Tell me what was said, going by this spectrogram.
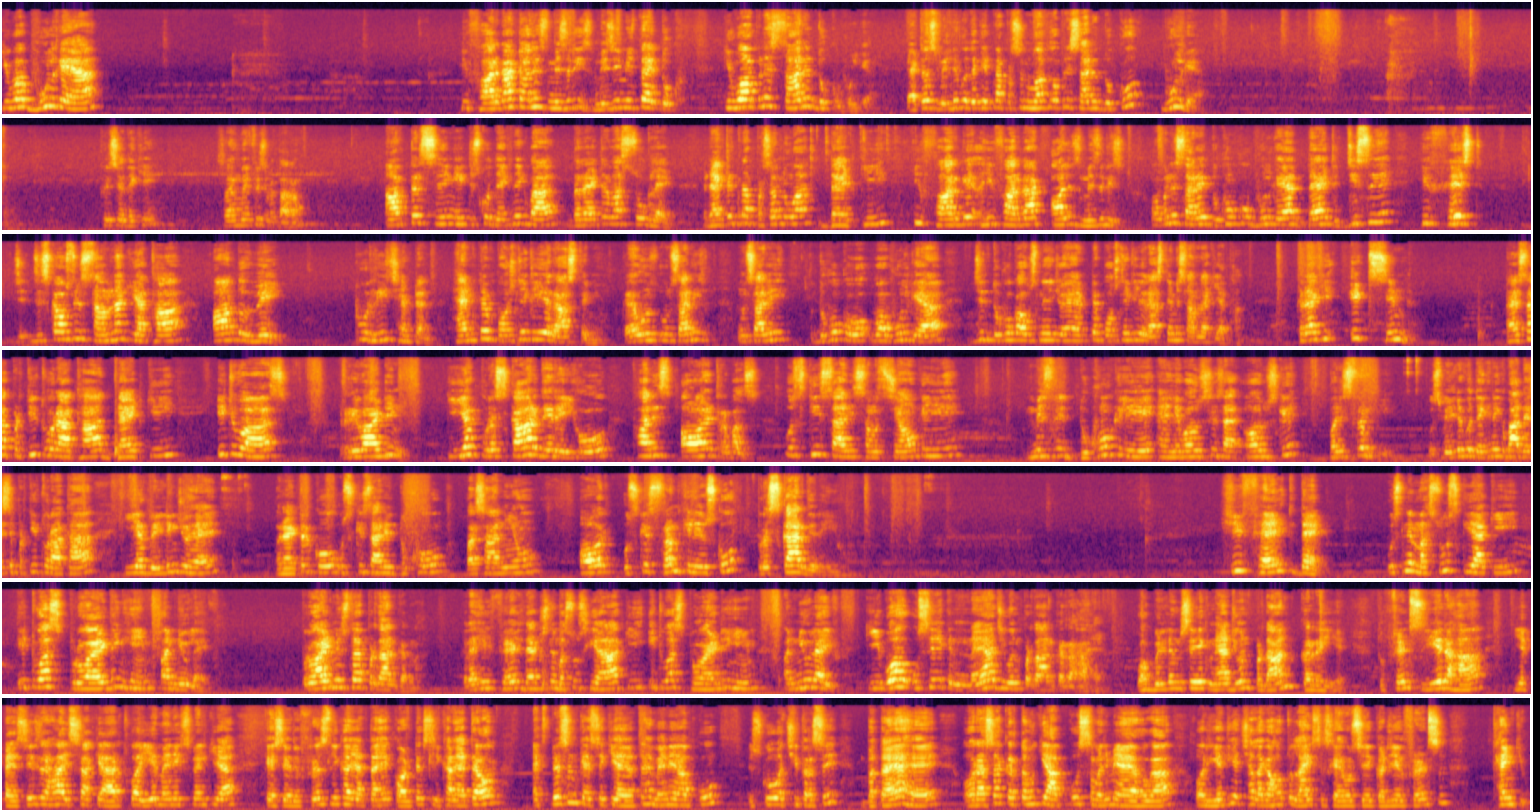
कि वह भूल गया he forgot all his miseries misery मिलता है दुख, कि वो अपने सारे दुख को भूल गया। लेटर्स बिल्डिंग को देखे इतना प्रसन्न हुआ कि वो अपने सारे दुख को भूल गया। फिर से देखिए, स्वयं मैं फिर से बता रहा हूँ। आफ्टर सीइंग इट इसको देखने के बाद the writer was so glad writer इतना प्रसन्न हुआ दैट की he forget, he forgot all his miseries अपने सारे दुखों को भूल गया। दैट जिसे ही फेस्ड जिसका उसने सामना किया था on the way to reach Hampton Hampton पहुँचने के लिए रास्ते में। उन, उन सारी उन सारी दुखों को वह भूल गया। जिन दुखों का उसने जो है हैम्पटन पहुँचने के लिए रास्ते में सामना किया था। कह कि इट सिम्ड ऐसा प्रतीत हो रहा था दैट की इट वॉज़ रिवार्डिंग कि यह पुरस्कार दे रही हो फॉर इज़ ऑल ट्रबल्स उसकी सारी समस्याओं के लिए मिश्र दुखों के लिए एंड उसके और उसके परिश्रम के लिए। उस बिल्डिंग को देखने के बाद ऐसे प्रतीत हो रहा था कि यह बिल्डिंग जो है राइटर को उसके सारे दुखों, परेशानियों और उसके श्रम के लिए उसको पुरस्कार दे रही हो। ही फेल्ट दैट उसने महसूस किया कि it was providing him a new life provide mean प्रदान करना। रही फेल्ट दैट उसने महसूस किया कि it was providing him a new life कि वह उसे एक नया जीवन प्रदान कर रहा है। वह बिल्डिंग उसे एक नया जीवन प्रदान कर रही है। तो फ्रेंड्स ये रहा, ये पैसेज रहा, इसका क्या अर्थ हुआ, ये मैंने एक्सप्लेन किया, कैसे रेफरेंस लिखा जाता है कॉन्टेक्स्ट लिखा जाता है, और एक्सप्रेशन कैसे किया जाता है, मैंने आपको इसको अच्छी तरह से बताया है, और आशा करता हूँ कि आपको समझ में आया होगा, और यदि अच्छा लगा हो तो लाइक सब्सक्राइब और शेयर कर दिए फ्रेंड्स थैंक यू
